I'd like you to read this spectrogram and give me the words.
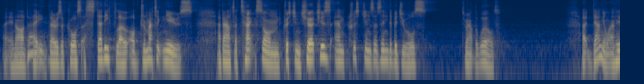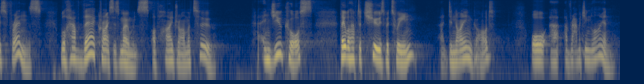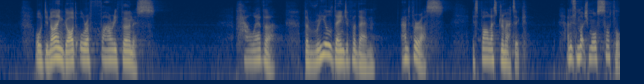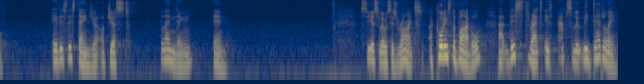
Uh, in our day, there is, of course, a steady flow of dramatic news about attacks on Christian churches and Christians as individuals throughout the world. Uh, Daniel and his friends will have their crisis moments of high drama too. In due course, they will have to choose between uh, denying God or uh, a ravaging lion, or denying God or a fiery furnace. However, the real danger for them and for us is far less dramatic and it's much more subtle. It is this danger of just blending in. C.S. Lewis is right. According to the Bible, uh, this threat is absolutely deadly.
